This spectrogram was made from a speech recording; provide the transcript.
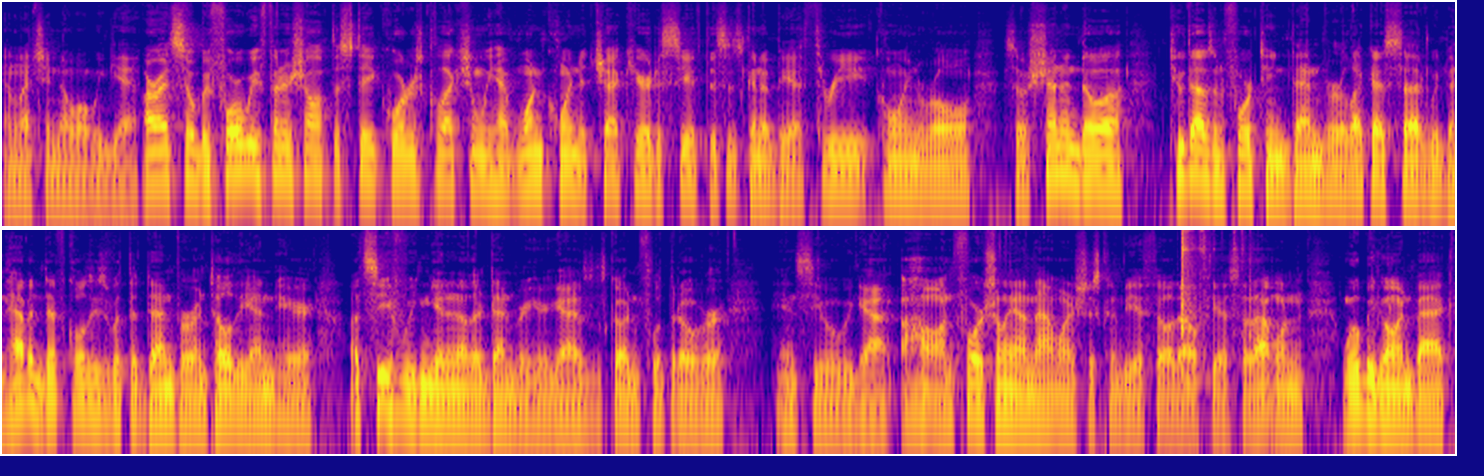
and let you know what we get. All right, so before we finish off the state quarters collection, we have one coin to check here to see if this is going to be a three coin roll. So Shenandoah, 2014 Denver. Like I said, we've been having difficulties with the Denver until the end here. Let's see if we can get another Denver here, guys. Let's go ahead and flip it over and see what we got. Oh, unfortunately on that one, it's just going to be a Philadelphia. So that one will be going back.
